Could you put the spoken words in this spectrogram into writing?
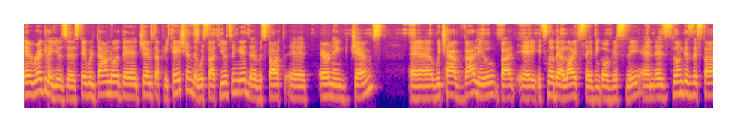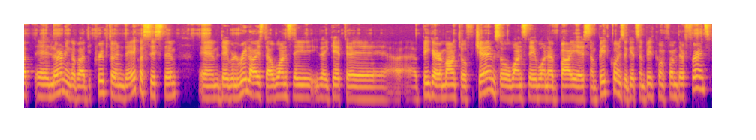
uh, regular users, they will download the GEMS application, they will start using it, they will start uh, earning GEMS, uh, which have value, but it's not their life saving, obviously. And as long as they start learning about the crypto and the ecosystem, um, they will realize that once they, they get a, a bigger amount of gems or once they want to buy uh, some bitcoins or get some bitcoin from their friends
